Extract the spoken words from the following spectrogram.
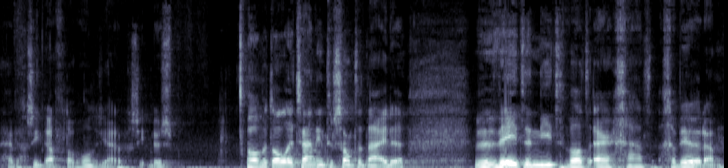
hebben gezien, de afgelopen 100 jaar hebben gezien. Dus al met al, het zijn interessante tijden. We weten niet wat er gaat gebeuren.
